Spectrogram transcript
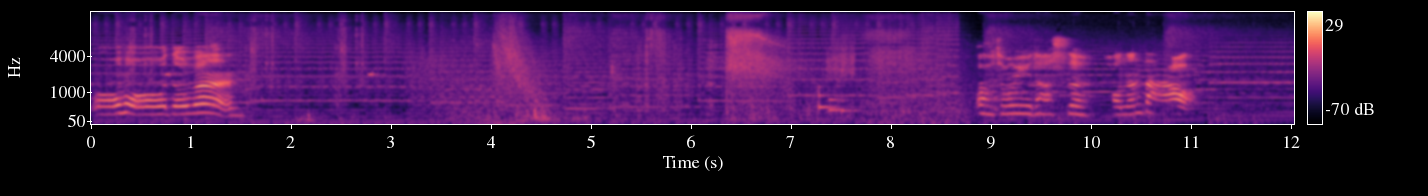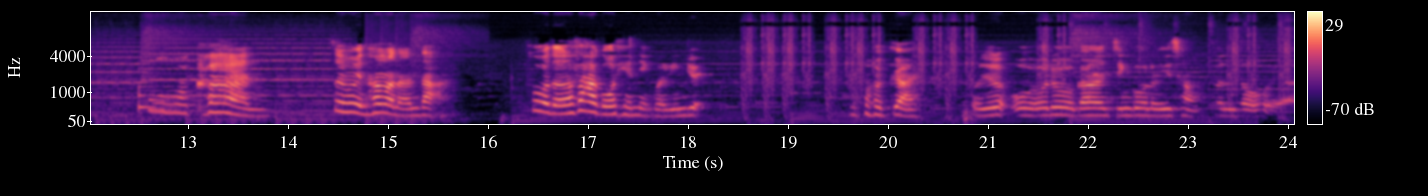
哦，怎么办？哦，终于打死了，好难打哦！我看。这有点他妈难打，获得法国甜点贵宾券。我干，我觉得我我觉得我刚刚经过了一场奋斗回来。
